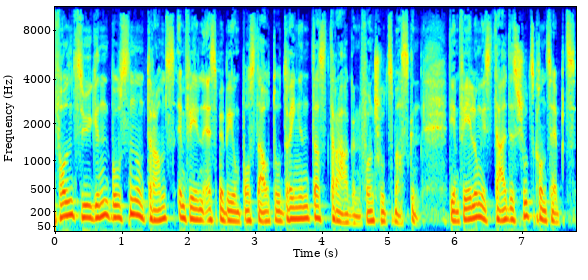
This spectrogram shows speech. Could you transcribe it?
vollen Zügen, Bussen und Trams empfehlen SBB und Postauto dringend das Tragen von Schutzmasken. Die Empfehlung ist Teil des Schutzkonzepts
